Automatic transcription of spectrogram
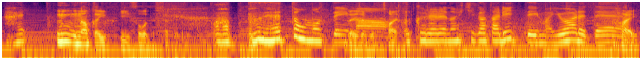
はい。うんなんか言いそうでしたけあぶねっと思って今、はいはい。ウクレレの弾き語りって今言われて、どはい。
